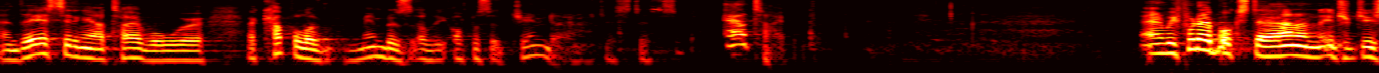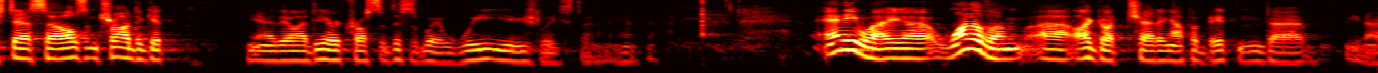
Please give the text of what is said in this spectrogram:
and there sitting at our table were a couple of members of the opposite gender, just as our table. And we put our books down and introduced ourselves and tried to get you know, the idea across that this is where we usually study. Anyway, uh, one of them, uh, I got chatting up a bit, and uh, you know,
